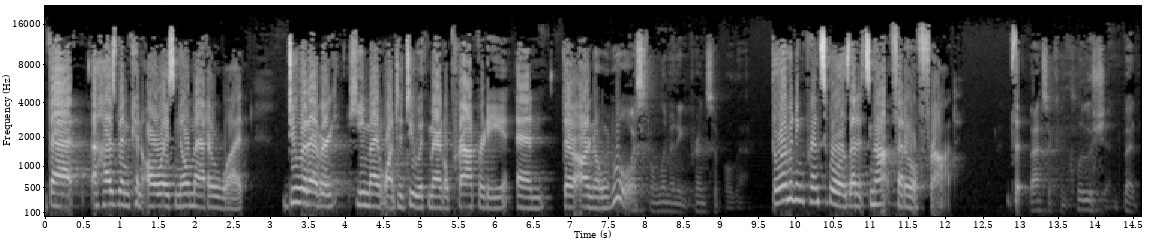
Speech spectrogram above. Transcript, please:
that a husband can always, no matter what, do whatever he might want to do with marital property and there are no rules. What's the limiting principle then? The limiting principle is that it's not federal fraud. That's a conclusion, but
